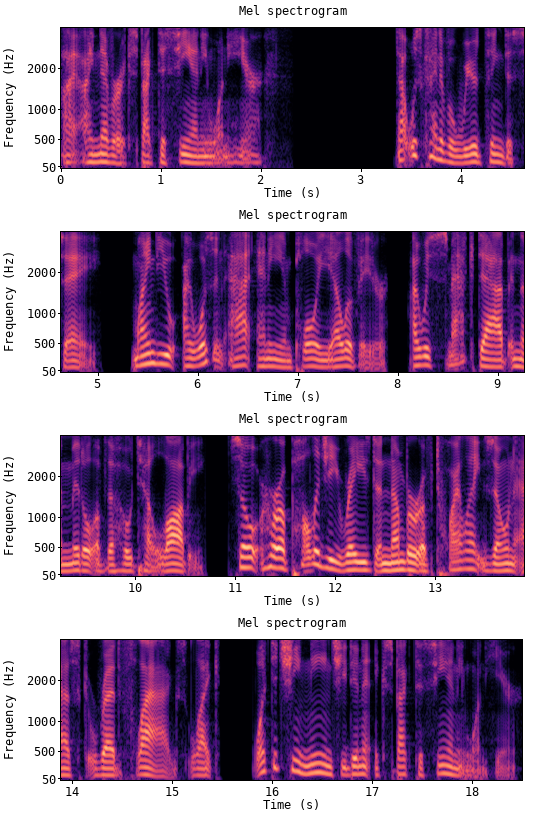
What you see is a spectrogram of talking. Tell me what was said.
I-, I never expect to see anyone here. That was kind of a weird thing to say. Mind you, I wasn't at any employee elevator. I was smack dab in the middle of the hotel lobby. So her apology raised a number of Twilight Zone esque red flags, like, what did she mean she didn't expect to see anyone here?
